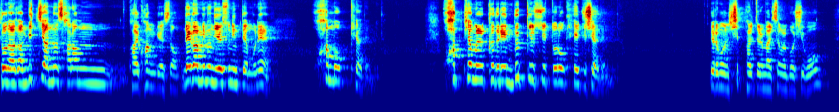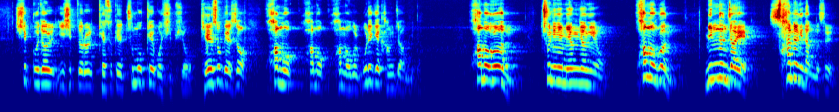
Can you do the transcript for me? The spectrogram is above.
더 나아가 믿지 않는 사람과의 관계에서 내가 믿는 예수님 때문에 화목해야 됩니다. 화평을 그들이 느낄 수 있도록 해 주셔야 됩니다. 여러분 18절 말씀을 보시고 19절, 20절을 계속해 주목해 보십시오. 계속해서 화목, 화목, 화목을 우리에게 강조합니다. 화목은 주님의 명령이요. 화목은 믿는 자의 사명이란 것을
